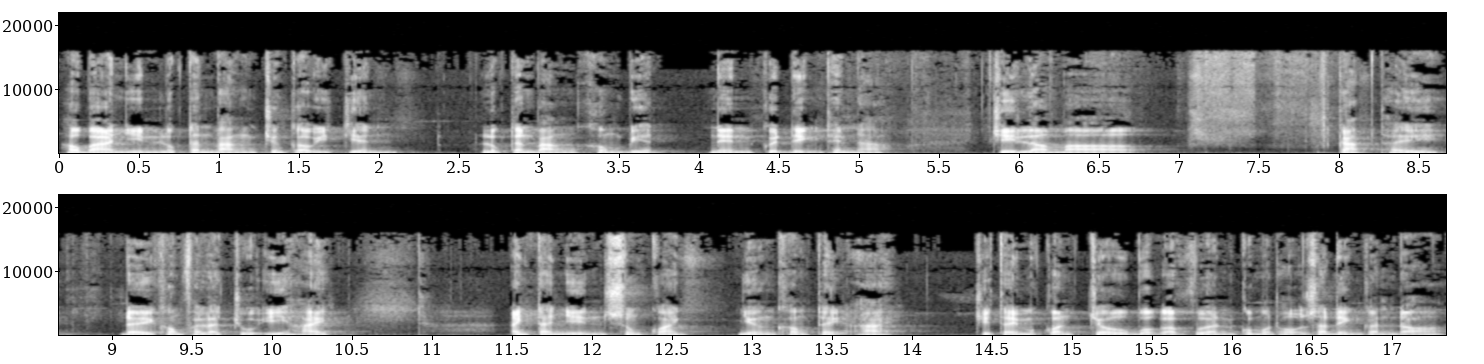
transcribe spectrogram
Hầu ba nhìn Lục Tân Bằng trưng cầu ý kiến. Lục Tân Bằng không biết Nên quyết định thế nào, Chỉ là mờ Cảm thấy đây không phải là chủ ý hay. Anh ta nhìn xung quanh Nhưng không thấy ai, chỉ thấy một con trâu buộc ở vườn của một hộ gia đình gần đó.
